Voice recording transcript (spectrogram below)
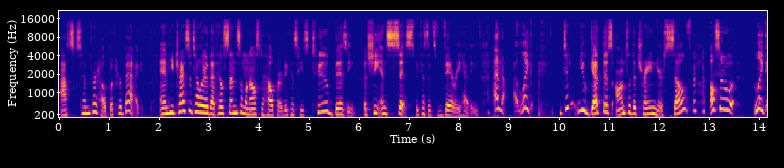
asks him for help with her bag. And he tries to tell her that he'll send someone else to help her because he's too busy, but she insists because it's very heavy. And, uh, like, didn't you get this onto the train yourself? Also, like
